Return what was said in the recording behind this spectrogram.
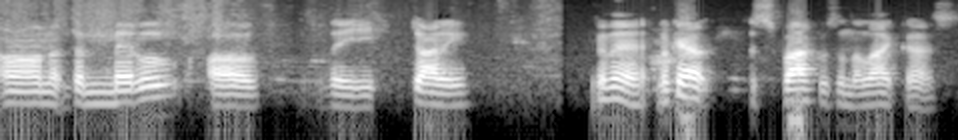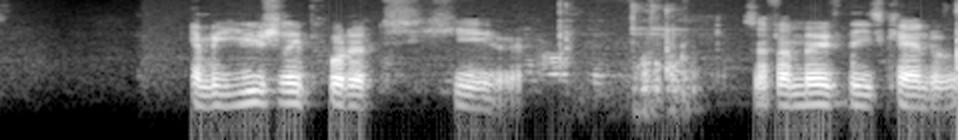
on the middle of the dining. Look at that, look how it sparkles on the light guys. And we usually put it here. So if I move these candles,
